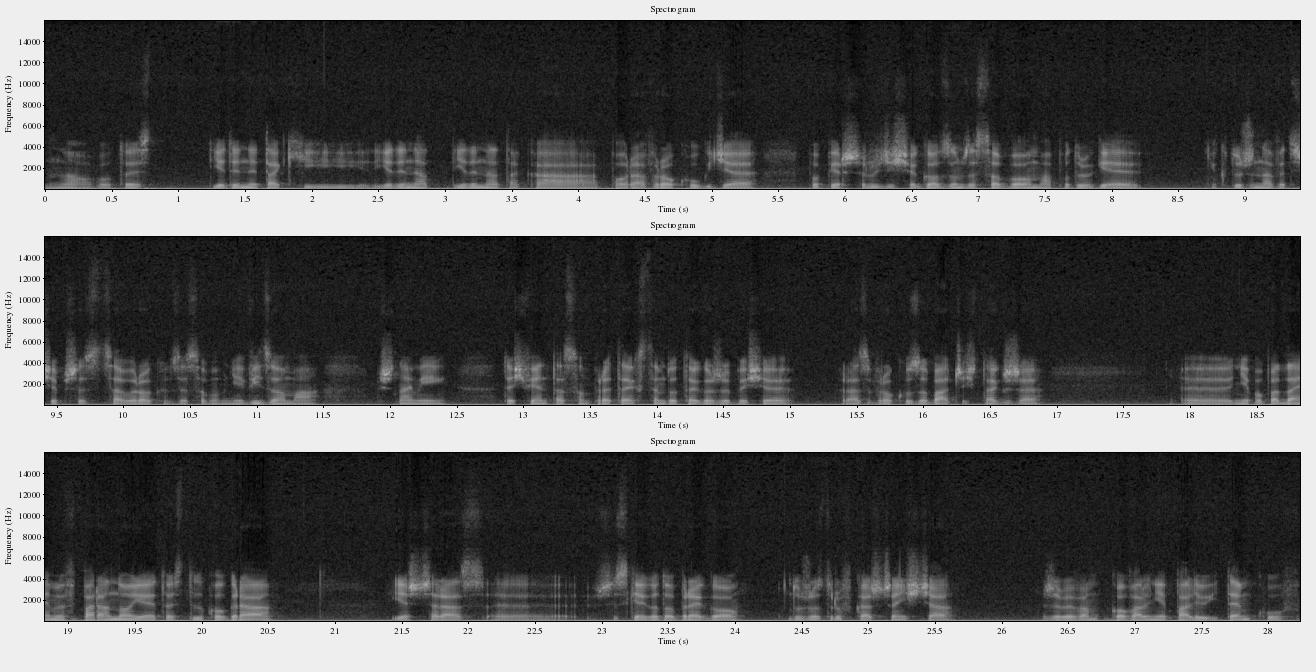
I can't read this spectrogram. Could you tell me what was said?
No, bo to jest jedyny taki, jedyna, jedyna taka pora w roku, gdzie po pierwsze ludzie się godzą ze sobą, a po drugie niektórzy nawet się przez cały rok ze sobą nie widzą, a przynajmniej te święta są pretekstem do tego, żeby się raz w roku zobaczyć. Także e, nie popadajmy w paranoję, to jest tylko gra. Jeszcze raz e, wszystkiego dobrego, dużo zdrówka, szczęścia, żeby wam kowal nie palił itemków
